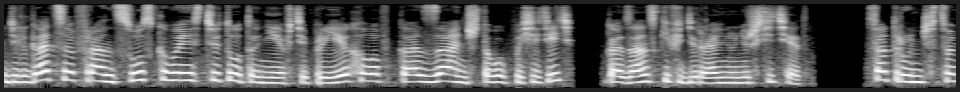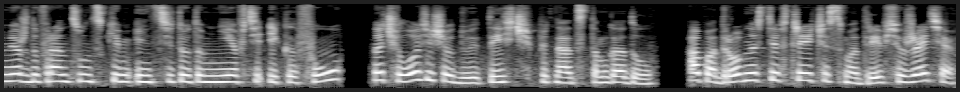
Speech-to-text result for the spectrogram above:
Делегация Французского института нефти приехала в Казань, чтобы посетить Казанский федеральный университет. Сотрудничество между Французским институтом нефти и КФУ началось еще в 2015 году. А подробности встречи смотри в сюжете.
